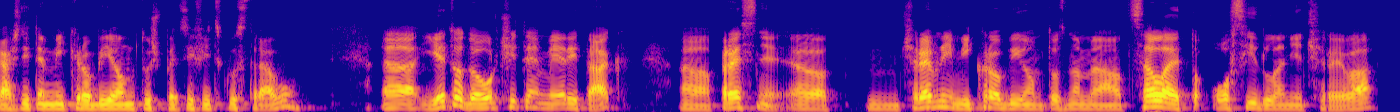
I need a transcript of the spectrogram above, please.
každý ten mikrobióm tú špecifickú stravu? Eh, je to do určitej miery tak. Eh, presne, eh, črevný mikrobióm, to znamená celé to osídlenie čreva.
